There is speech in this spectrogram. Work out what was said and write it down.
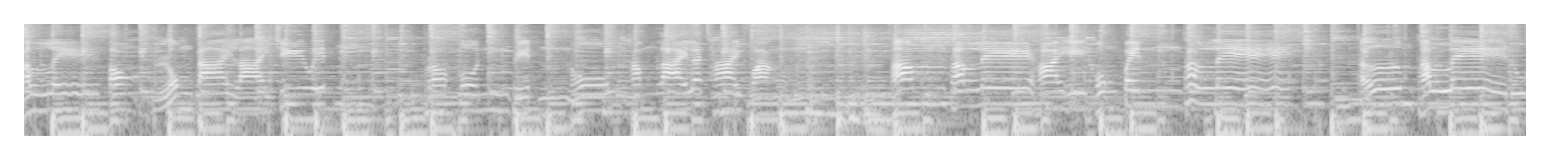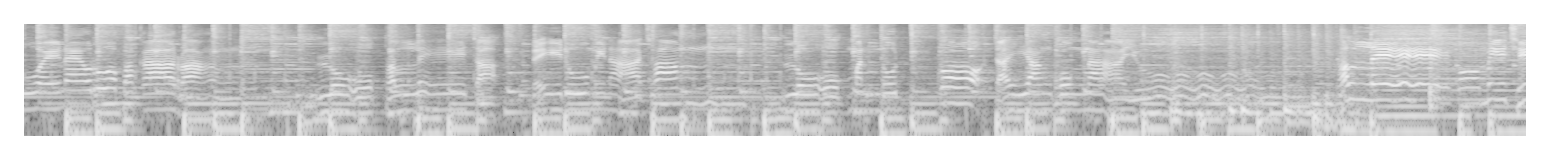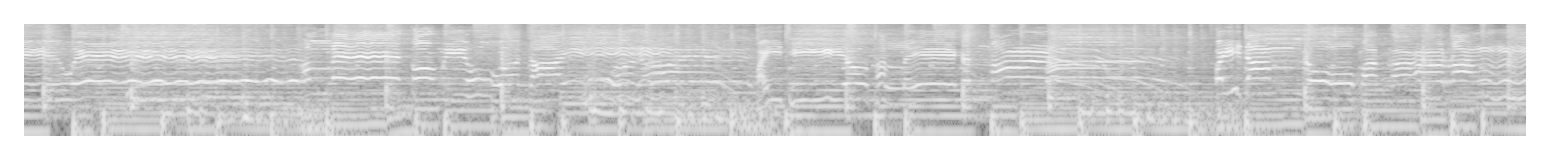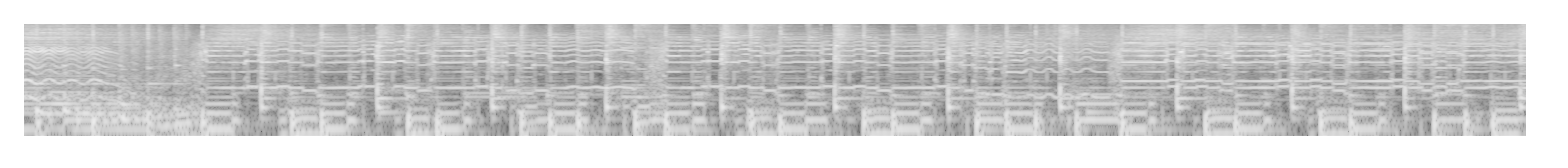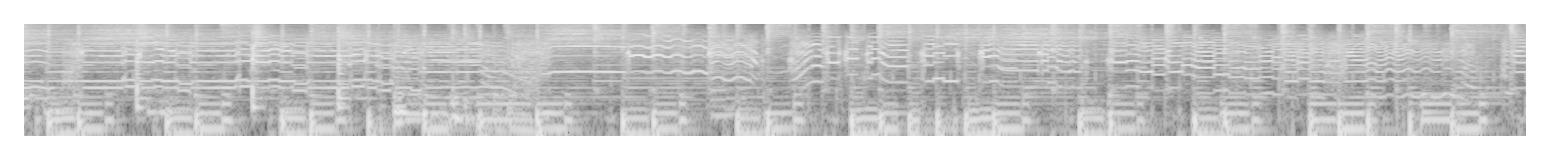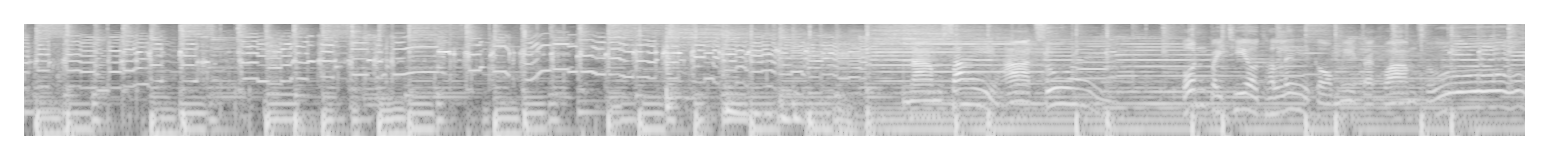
ทะเลต้องลมตายหลายชีวิต เพราะคนผิดโหมทำลายและชายฝั่งทำทะเลให้คงเป็นทะเล เติมทะเลด้วยแนวรั้วปะการัง โลกทะเลาดสวย คนไปเที่ยวทะเลก็มีแต่ความสูง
